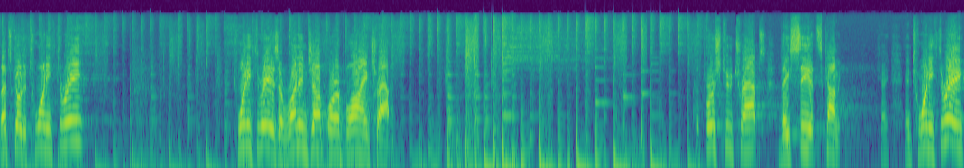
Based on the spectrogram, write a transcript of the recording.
Let's go to 23. 23 is a run and jump or a blind trap. The first two traps, they see it's coming. Okay? In 23,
